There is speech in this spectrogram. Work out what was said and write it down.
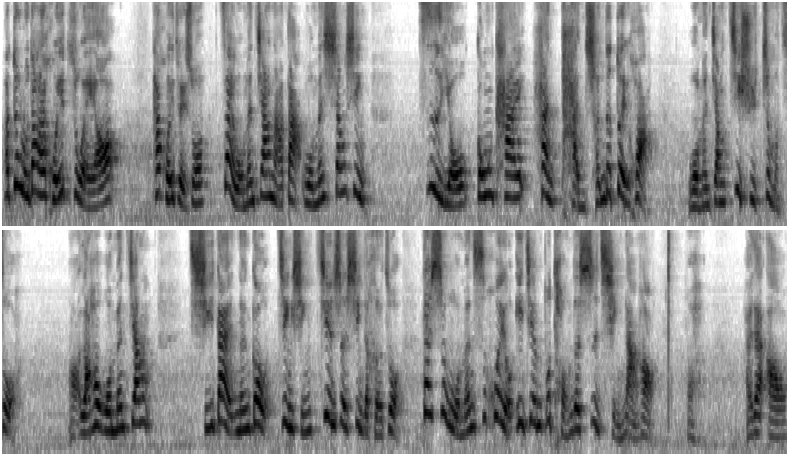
啊，杜鲁道还回嘴哦，他回嘴说，在我们加拿大，我们相信自由、公开和坦诚的对话，我们将继续这么做啊。然后我们将期待能够进行建设性的合作，但是我们是会有意见不同的事情呐，哈，哦，还在熬，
